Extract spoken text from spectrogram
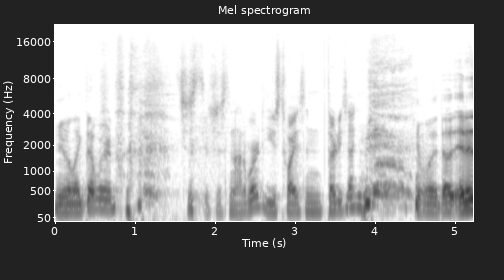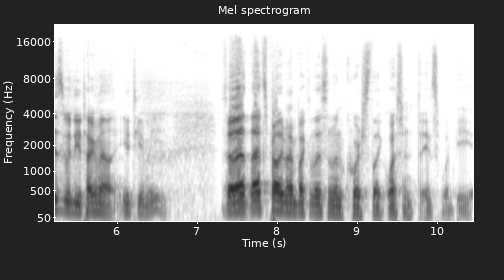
You don't like that word? It's just it's just not a word used twice in 30 seconds. well, it does. It is when you're talking about UTMB. So that that's probably my bucket list, and then of course like Western states would be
